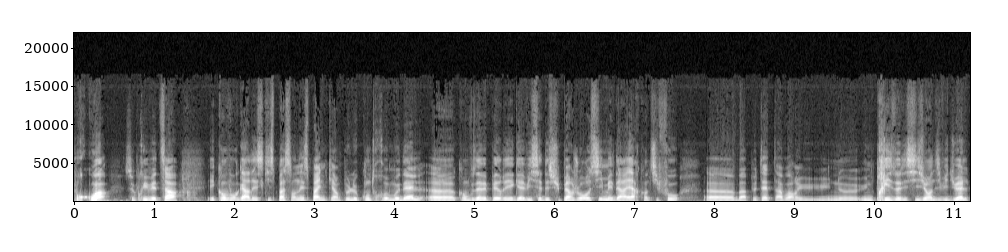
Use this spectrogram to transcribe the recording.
Pourquoi se priver de ça? Et quand vous regardez ce qui se passe en Espagne, qui est un peu le contre-modèle, euh, quand vous avez Pedri et Gavi, c'est des super joueurs aussi, mais derrière, quand il faut bah, peut-être avoir une, une, prise de décision individuelle,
